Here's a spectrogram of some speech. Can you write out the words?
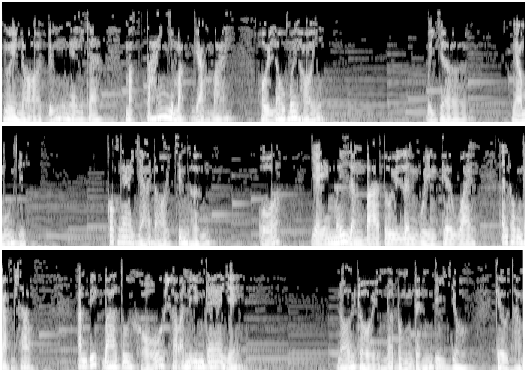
Người nọ đứng ngay ra, mặt tái như mặt gà mái, hồi lâu mới hỏi. Bây giờ, Nga muốn gì? Con Nga giả đòi chân hững. Ủa, vậy mấy lần ba tôi lên quyện kêu quan, anh không gặp sao? Anh biết ba tôi khổ, sao anh im re vậy? Nói rồi nó đụng đỉnh đi vô, kêu thầm.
